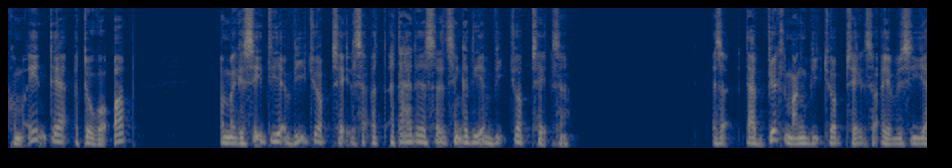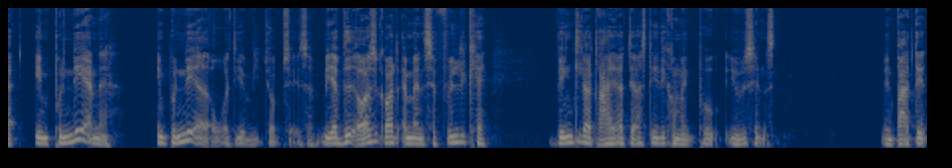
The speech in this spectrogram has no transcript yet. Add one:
kommer ind der og dukker op, og man kan se de her videooptagelser, og der er det så, jeg tænker, de her videooptagelser. Altså, der er virkelig mange videooptagelser, og jeg vil sige, jeg er imponerende, imponeret over de her videooptagelser. Men jeg ved også godt, at man selvfølgelig kan vinkle og dreje, og det er også det, de kommer ind på i udsendelsen. Men bare den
